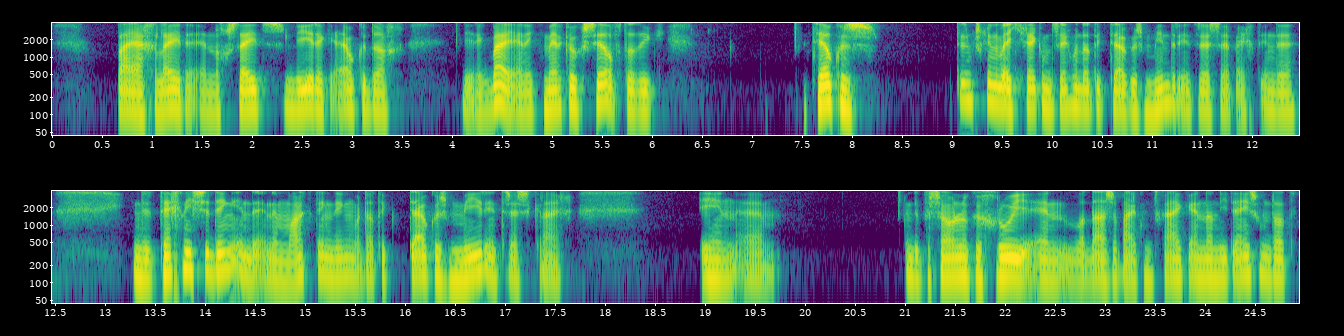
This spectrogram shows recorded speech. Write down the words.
een paar jaar geleden. En nog steeds leer ik elke dag leer ik bij. En ik merk ook zelf dat ik telkens. Het is misschien een beetje gek om te zeggen, maar dat ik telkens minder interesse heb echt in de, in de technische dingen, in de, in de marketing dingen, maar dat ik telkens meer interesse krijg in um, de persoonlijke groei en wat daar zo bij komt kijken. En dan niet eens om dat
